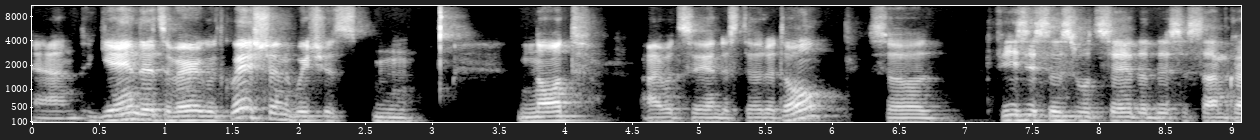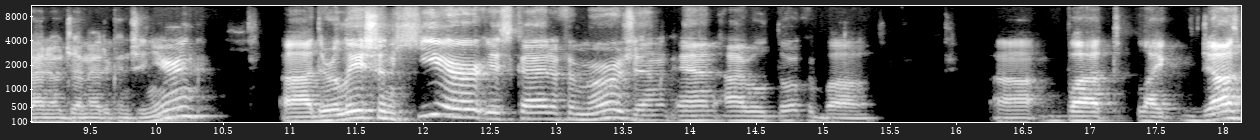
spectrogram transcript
And again, that's a very good question, which is mm, not, I would say, understood at all. So physicists would say that this is some kind of geometric engineering. Uh, the relation here is kind of emerging and I will talk about. Uh, but like just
